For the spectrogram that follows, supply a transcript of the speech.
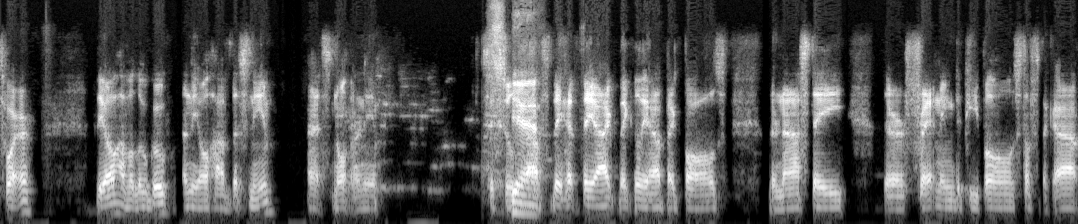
Twitter, they all have a logo and they all have this name, and it's not their name. So, so they, Yeah. have, they have, they act like they have big balls. They're nasty. They're threatening to people and stuff like that.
